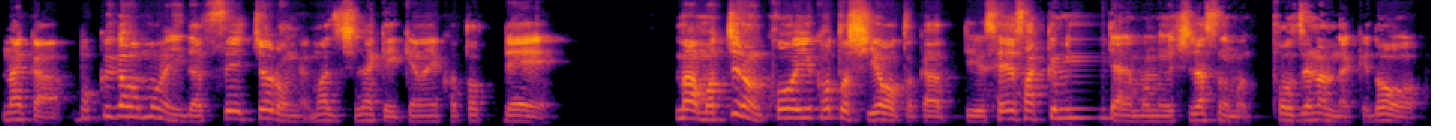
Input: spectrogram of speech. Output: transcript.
なんか僕が思うに脱成長論がまずしなきゃいけないことって、まあもちろんこういうことしようとかっていう政策みたいなものを打ち出すのも当然なんだけど、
